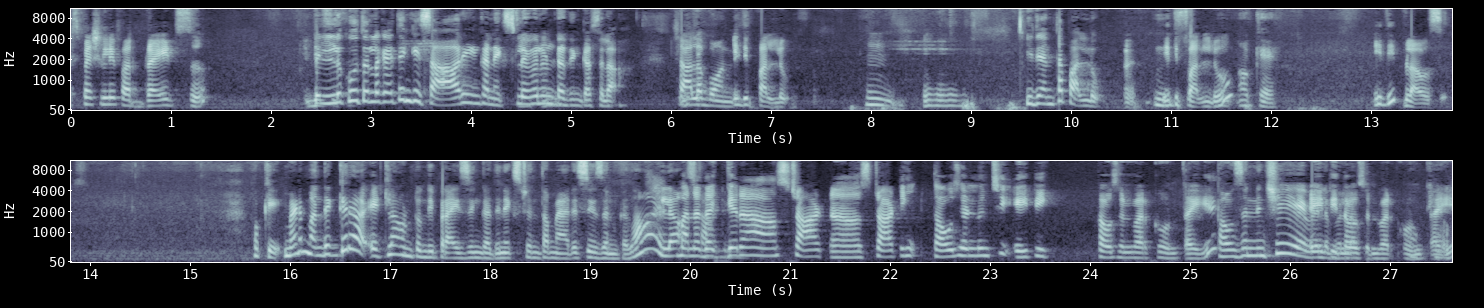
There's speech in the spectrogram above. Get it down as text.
especially for brides పెళ్ళి కూతుర్లకైతే ఇంక ఈ సారీ ఇంకా నెక్స్ట్ లెవెల్ ఉంటది ఇంకా అసలు. చాలా బాగుంది. ఇది పళ్ళు. ఇది ఎంత పళ్ళు? ఇది పళ్ళు. ఓకే. ఇది బ్లౌజ్. ఓకే. మేడం మన దగ్గర ఎట్లా ఉంటుంది ప్రైజింగ్ అది? నెక్స్ట్ ఎంత మ్యారేజ్ సీజన్ కదా? ఇలా మన దగ్గర స్టార్ట్ స్టార్టింగ్ థౌజండ్ నుంచి ఎయిటీ థౌసండ్ వరకు ఉంటాయి. థౌసండ్ నుంచి ఎయిటీ. థౌసండ్ వరకు ఉంటాయి.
